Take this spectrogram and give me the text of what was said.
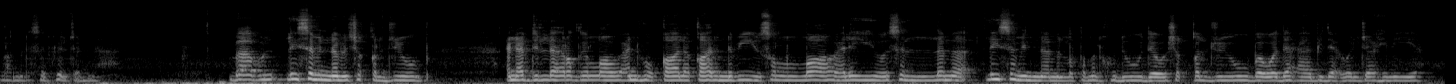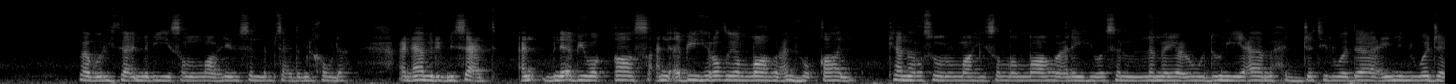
اللهم نسأل في الجنة. باب ليس منا من شق الجيوب. عن عبد الله رضي الله عنه قال قال النبي صلى الله عليه وسلم ليس منا من لطم الخدود وشق الجيوب ودعا بدعوى الجاهلية. باب رثاء النبي صلى الله عليه وسلم سعد بن خولة. عن عامر بن سعد عن ابن أبي وقاص عن أبيه رضي الله عنه قال كان رسول الله صلى الله عليه وسلم يعودني عام حجة الوداع من وجع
